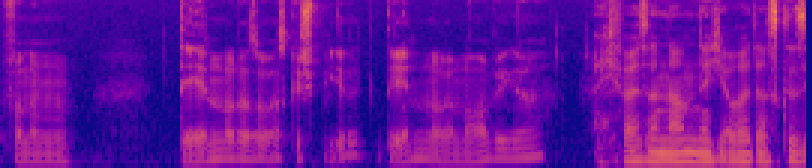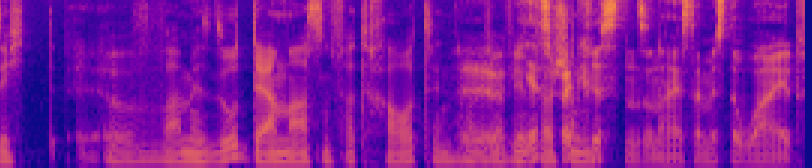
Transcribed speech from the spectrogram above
von einem Dänen oder sowas gespielt. Dänen oder Norweger. Ich weiß seinen Namen nicht, aber das Gesicht äh, war mir so dermaßen vertraut. Den habe ich Äh, auf jeden Fall Jesper schon Christensen heißt er, Mr. White.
